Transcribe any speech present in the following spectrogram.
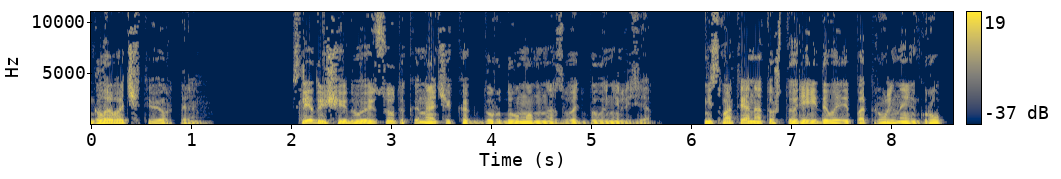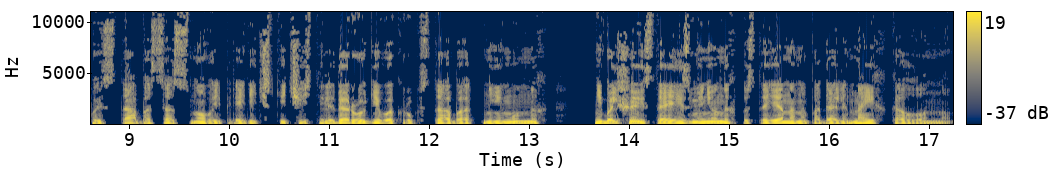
Глава четвертая. Следующие двое суток иначе как дурдомом назвать было нельзя. Несмотря на то, что рейдовые патрульные группы стаба Сосновой периодически чистили дороги вокруг стаба от неиммунных, небольшие стаи измененных постоянно нападали на их колонну.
